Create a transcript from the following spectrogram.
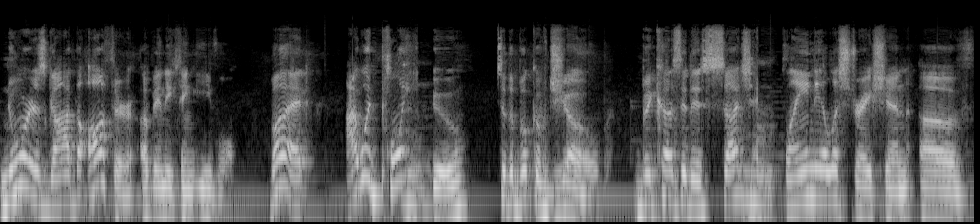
Nor is God the author of anything evil. But I would point you to the book of Job because it is such a plain illustration of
